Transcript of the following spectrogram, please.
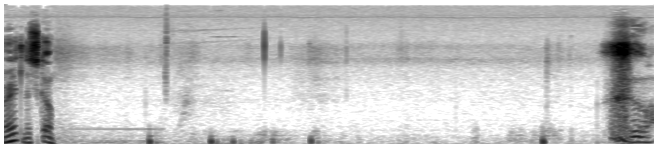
Alright, let's go.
